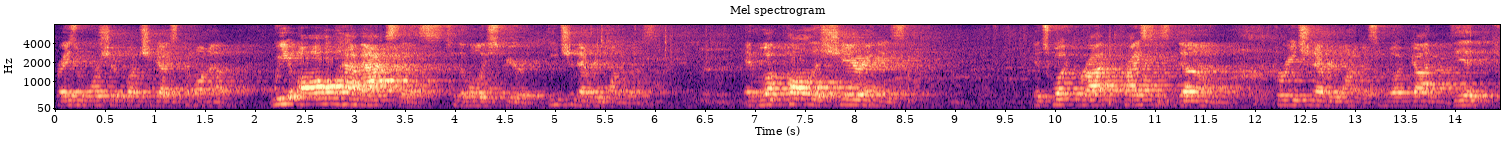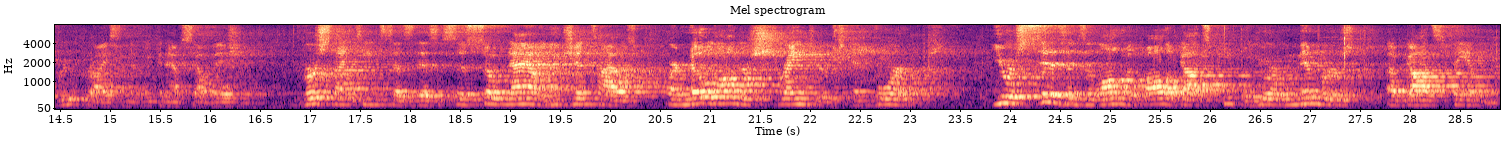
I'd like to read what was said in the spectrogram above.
Praise and worship, why don't you guys come on up? We all have access to the Holy Spirit, each and every one of us. And what Paul is sharing is it's what Christ has done for each and every one of us and what God did through Christ and that we can have salvation. Verse 19 says this It says, So now you Gentiles are no longer strangers and foreigners. You are citizens along with all of God's people. You are members of God's family.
